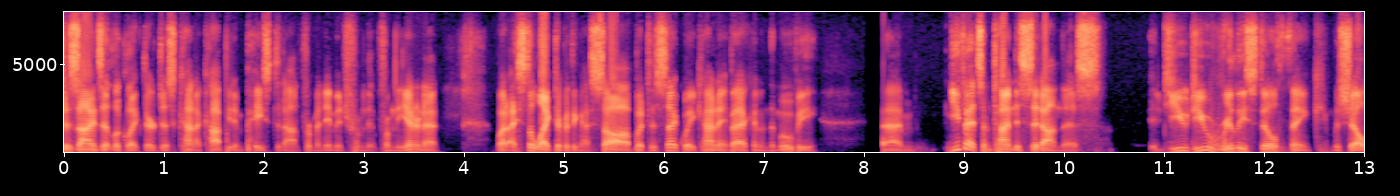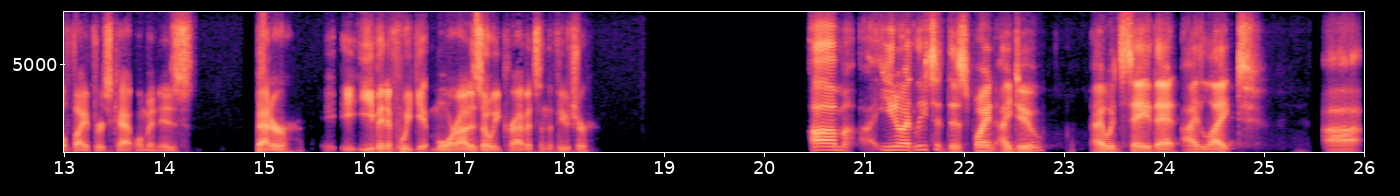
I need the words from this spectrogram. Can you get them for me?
designs that look like they're just kind of copied and pasted on from an image from the from the internet. But I still liked everything I saw. But to segue kind of back into the movie, um, you've had some time to sit on this. Do you do you really still think Michelle Pfeiffer's Catwoman is better, even if we get more out of Zoe Kravitz in the future? Um, you know, at least at this point, I do. I would say that I liked, uh,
